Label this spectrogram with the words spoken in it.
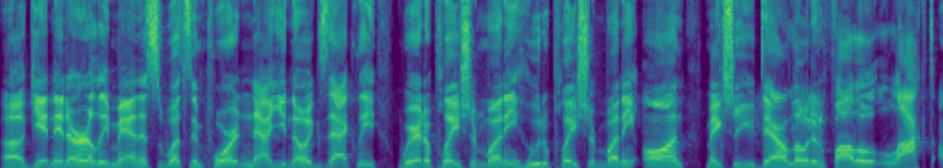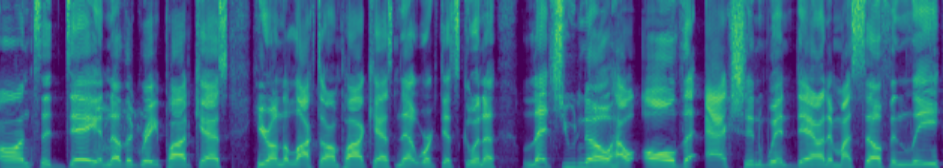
uh, getting in early, man. This is what's important. Now you know exactly where to place your money, who to place your money on. Make sure you download and follow Locked On Today, another great podcast here on the Locked On Podcast Network that's going to let you know how all the action went down. And myself and Lee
